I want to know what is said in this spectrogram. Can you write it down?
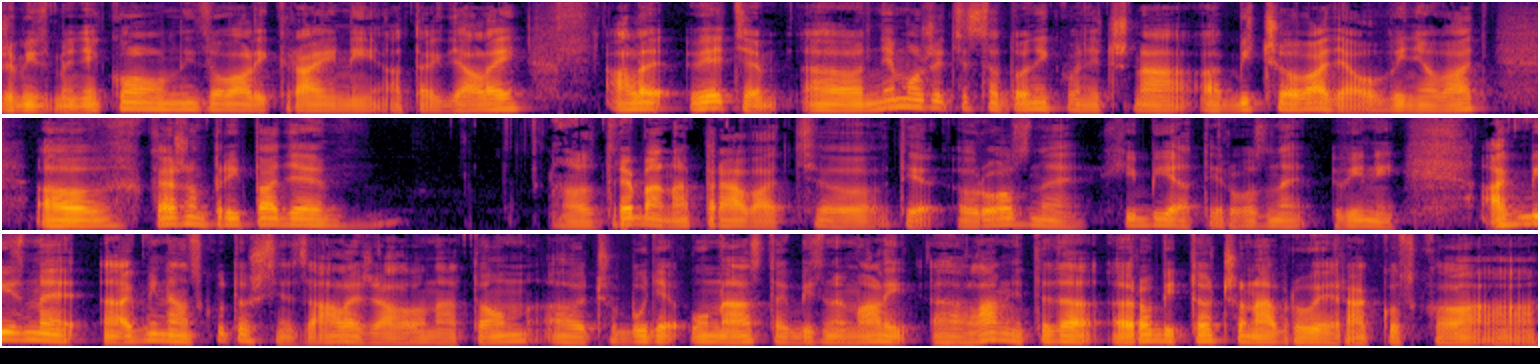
že my sme nekolonizovali krajiny a tak ďalej. Ale viete, eh, nemôžete sa do nekonečna bičovať a obviňovať. Eh, v každom prípade treba naprávať e, tie rôzne chyby a tie rôzne viny. Ak by, sme, ak by nám skutočne záležalo na tom, e, čo bude u nás, tak by sme mali e, hlavne teda robiť to, čo navrhuje Rakúsko a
